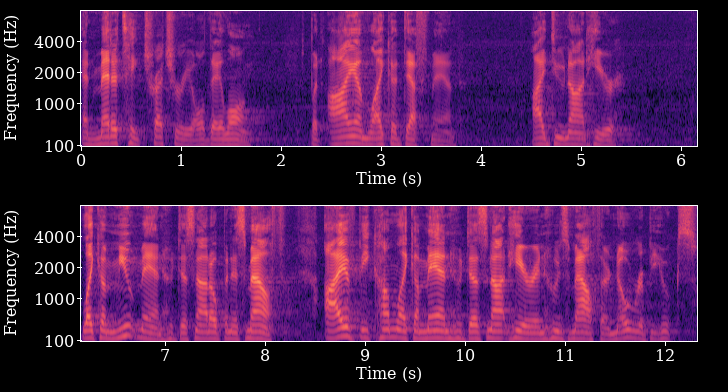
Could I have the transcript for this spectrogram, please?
and meditate treachery all day long. But I am like a deaf man. I do not hear. Like a mute man who does not open his mouth. I have become like a man who does not hear, in whose mouth are no rebukes.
